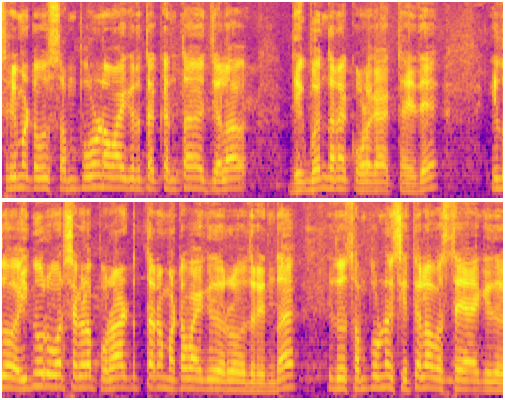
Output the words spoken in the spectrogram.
ಶ್ರೀಮಠವು ಸಂಪೂರ್ಣವಾಗಿರತಕ್ಕಂಥ ಜಲ ದಿಗ್ಬಂಧನಕ್ಕೆ ಒಳಗಾಗ್ತಾ ಇದೆ. ಇದು ಐನೂರು ವರ್ಷಗಳ ಪುರಾತನ ಮಠವಾಗಿರೋದರಿಂದ ಇದು ಸಂಪೂರ್ಣ ಶಿಥಿಲಾವಸ್ಥೆಯಾಗಿದೆ,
